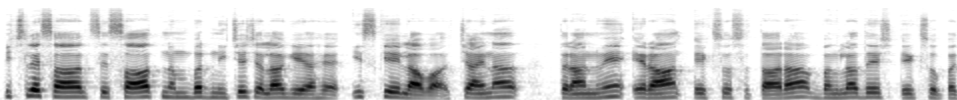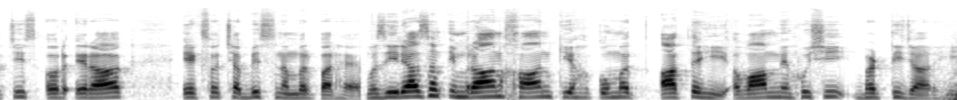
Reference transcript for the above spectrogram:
پچھلے سال سے سات نمبر نیچے چلا گیا ہے۔ اس کے علاوہ چائنا ترانوے، ایران ایک سو ستارہ بنگلہ دیش ایک سو پچیس اور عراق ایک سو چھبیس نمبر پر ہے۔ وزیر اعظم عمران خان کی حکومت آتے ہی عوام میں خوشی بڑھتی جا رہی۔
